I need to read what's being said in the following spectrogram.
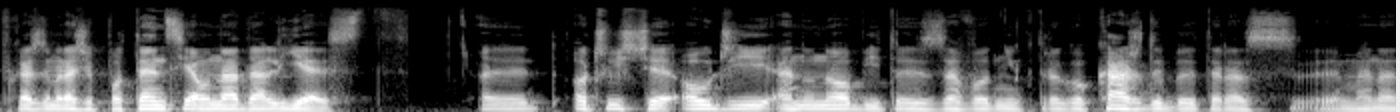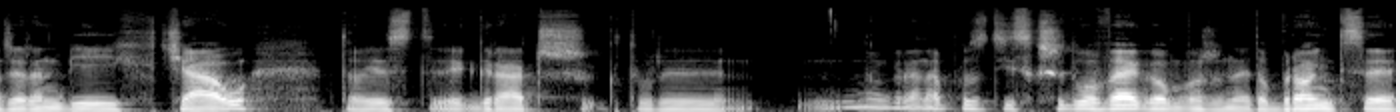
W każdym razie potencjał nadal jest. Yy, oczywiście OG Anunobi to jest zawodnik, którego każdy by teraz menadżer NBA chciał. To jest gracz, który no, gra na pozycji skrzydłowego, może nawet obrońcy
